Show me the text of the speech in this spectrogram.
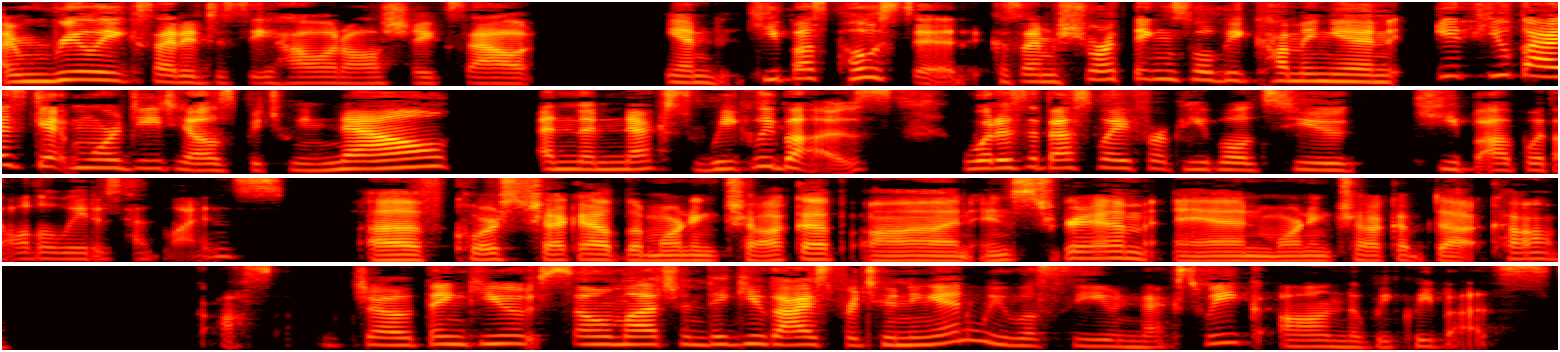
I'm really excited to see how it all shakes out and keep us posted because I'm sure things will be coming in. If you guys get more details between now and the next weekly buzz, what is the best way for people to keep up with all the latest headlines? Of course, check out the Morning Chalk Up on Instagram and morningchalkup.com. Awesome. Joe, thank you so much. And thank you guys for tuning in. We will see you next week on the Weekly Buzz.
